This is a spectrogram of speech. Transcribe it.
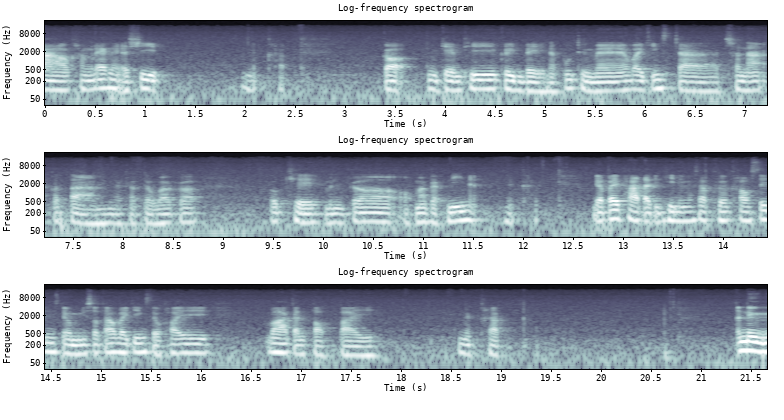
ยาวครั้งแรกในอาชีพนะครับ ก็เป็นเกมที่กรีนเบย์นะ พูดถึงแม้ไวกิ้งจะชนะก็ตามนะครับ แต่ว่าก็ โอเค มันก็ออกมาแบบนี้เนี่ยนะครับ เดี๋ยวไปผ่าตัดอีกทีนึงนะครับเคิร์คคาซินเดี๋ยวมินิโซตาไวกิ้งเดี๋ยวค่อย ว่ากันต่อไปนะครับอันหนึ่ง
